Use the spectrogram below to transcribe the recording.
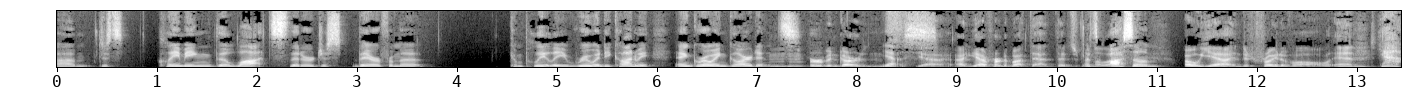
um, just claiming the lots that are just there from the completely ruined economy and growing gardens. Urban Gardens. Yes. Yeah, uh, yeah, I've heard about that. That's been That's a lot. awesome. Oh yeah, in Detroit of all, and Yeah.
